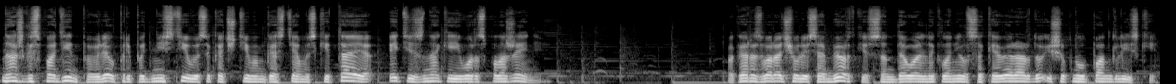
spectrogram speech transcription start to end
Наш господин повелел преподнести высокочтимым гостям из Китая эти знаки его расположения. Пока разворачивались обертки, Сандоваль наклонился к Эверарду и шепнул по-английски.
